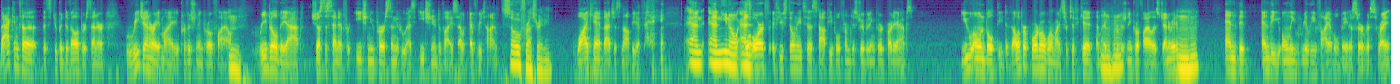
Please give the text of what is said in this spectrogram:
back into the stupid developer center, regenerate my provisioning profile, rebuild the app just to send it for each new person who has each new device out every time. So frustrating. Why can't that just not be a thing? And and you know, as or, or if, if you still need to stop people from distributing third party apps, you own both the developer portal where my certificate and my Mhm. provisioning profile is generated Mhm. and the and the only really viable beta service, right?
